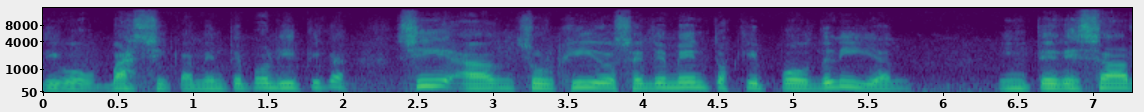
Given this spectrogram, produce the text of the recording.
digo básicamente política, sí han surgido elementos que podrían interesar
